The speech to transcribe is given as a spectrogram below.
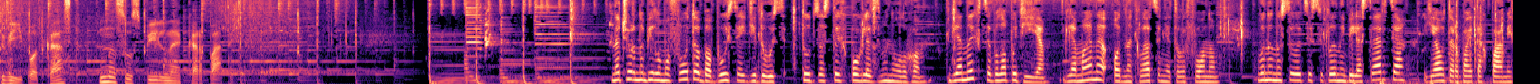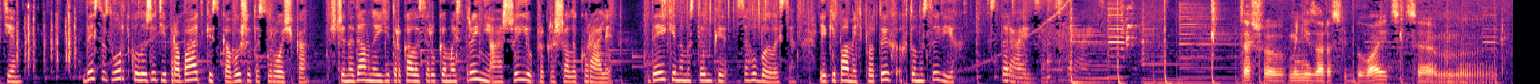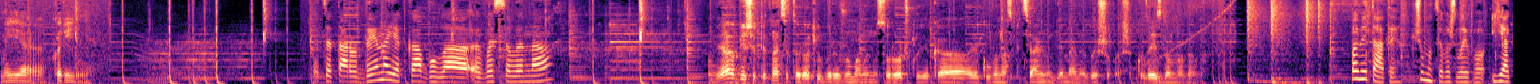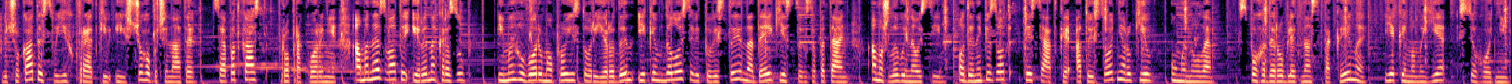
Твій подкаст на Суспільне Карпати. На чорно-білому фото бабуся й дідусь. Тут застиг погляд з минулого. Для них це була подія. Для мене одне клацання телефону. Вони носили ці світлини біля серця, я у тербайтах пам'яті. Десь у згортку лежить і прабатьківська вишита сорочка. Ще недавно її торкалися руки майстрині, а шию прикрашали коралі. Деякі намистинки загубилися, як і пам'ять про тих, хто носив їх, стирається. стирається. Те, що в мені зараз відбувається, це моє коріння. Це та родина, яка була е, виселена. Я більше 15 років бережу мамину сорочку, яка, яку вона спеціально для мене вишила, ще колись давно-давно. Пам'ятати, чому це важливо, як відшукати своїх предків і з чого починати. Це подкаст про пракорені. А мене звати Ірина Кразуб. І ми говоримо про історії родин, яким вдалося відповісти на деякі з цих запитань, а можливо й на усі. Один епізод десятки, а то й сотні років у минуле. Спогади роблять нас такими, якими ми є сьогодні.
